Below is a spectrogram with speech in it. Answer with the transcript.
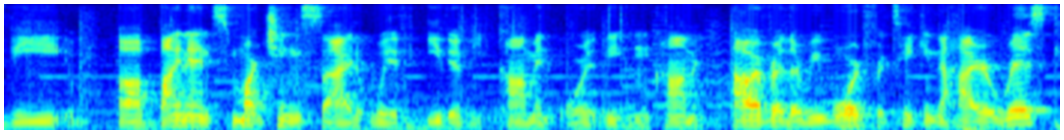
the uh, Binance Smart Chain side with either the common or the uncommon. However, the reward for taking the higher risk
